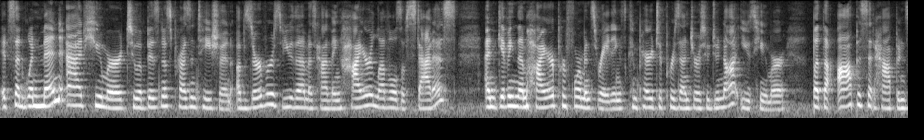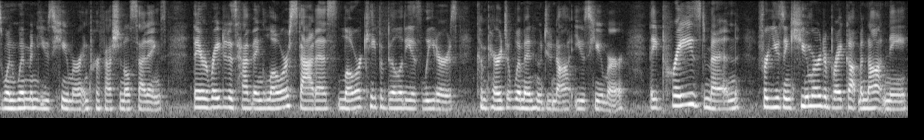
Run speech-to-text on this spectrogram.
It said when men add humor to a business presentation, observers view them as having higher levels of status and giving them higher performance ratings compared to presenters who do not use humor. But the opposite happens when women use humor in professional settings. They are rated as having lower status, lower capability as leaders compared to women who do not use humor. They praised men for using humor to break up monotony,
